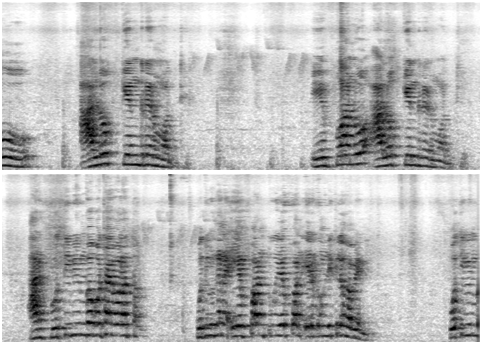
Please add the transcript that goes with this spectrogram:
ও আলোক কেন্দ্রের মধ্যে। এফ ওয়ান ও আলোক কেন্দ্রের মধ্যে। আর প্রতিবিম্ব কোথায় বলতো প্রতিবিম্ব F one two F one এরকম লিখলে হবে না। প্রতিবিম্ব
